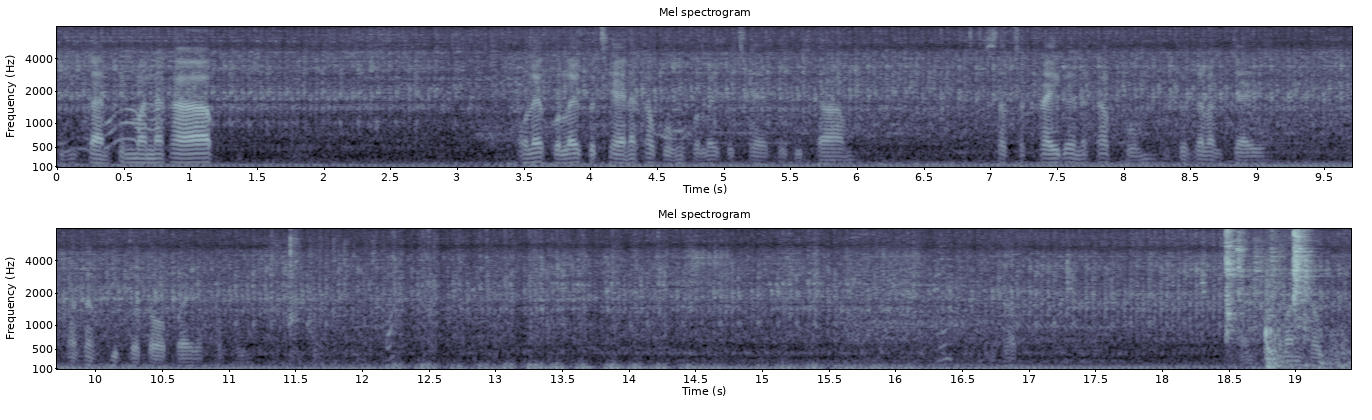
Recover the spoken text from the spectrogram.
วิธีการขึ้นมันนะครับเอาแล้วกดไลค์กดแชร์นะครับผมกดไลค์กดแชร์กดติดตามซับสไครต์ด้วยนะครับผมเป็นกำลังใจ กาทำคลิปต่อไปครับผมครับมันครับผม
